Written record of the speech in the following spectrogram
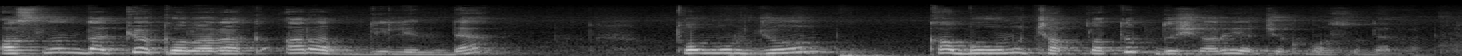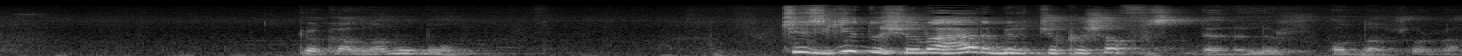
aslında kök olarak Arap dilinde tomurcuğun kabuğunu çatlatıp dışarıya çıkması demektir. Kök anlamı bu. Çizgi dışına her bir çıkışa fısk denilir ondan sonra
